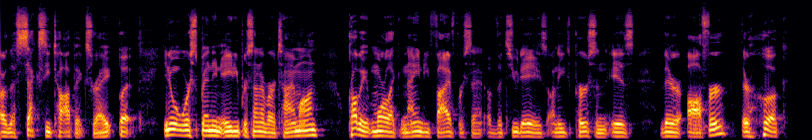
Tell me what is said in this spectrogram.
are the sexy topics, right? But you know what we're spending 80% of our time on? Probably more like 95% of the two days on each person is their offer, their hook,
